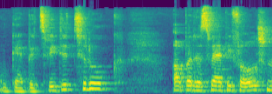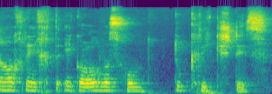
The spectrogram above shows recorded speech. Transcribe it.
und geben es wieder zurück. Aber es wäre die falsche Nachricht, egal was kommt, du kriegst es.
